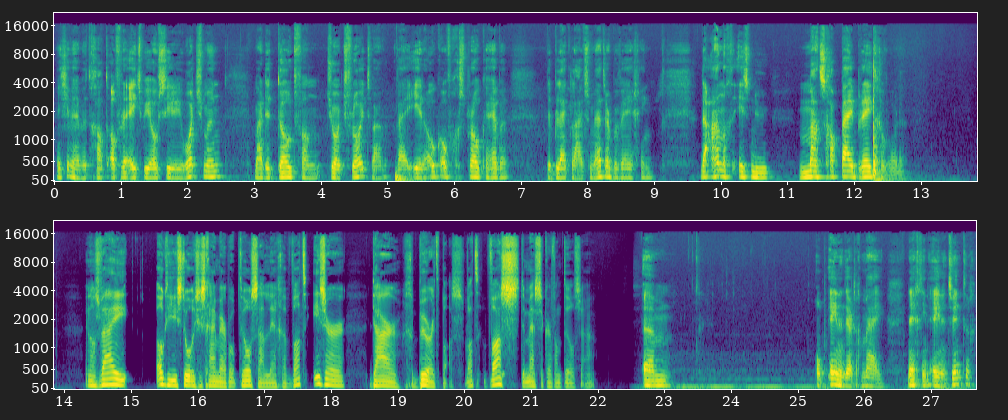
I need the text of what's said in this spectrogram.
Weet je, we hebben het gehad over de HBO-serie Watchmen. Maar de dood van George Floyd, waar wij eerder ook over gesproken hebben. De Black Lives Matter-beweging. De aandacht is nu maatschappijbreed geworden. En als wij ook die historische schijnwerper op Tulsa leggen, wat is er daar gebeurd, Bas? Wat was de massacre van Tulsa? Ehm, op 31 mei 1921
